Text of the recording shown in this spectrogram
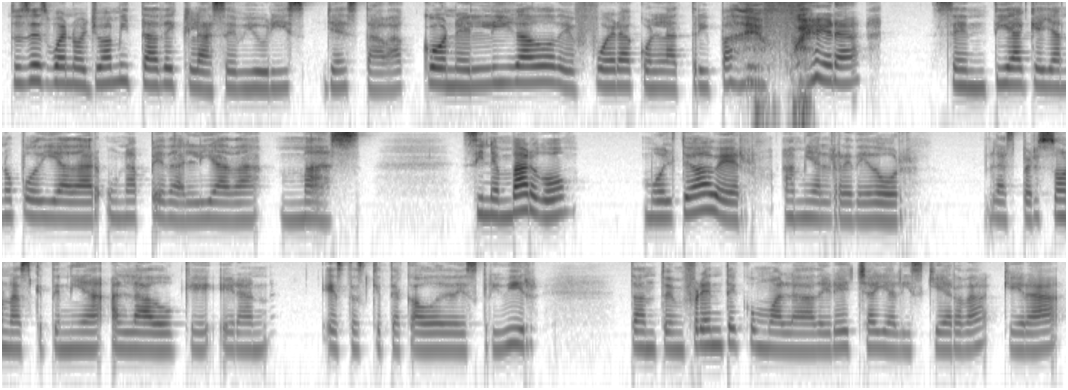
Entonces, bueno, yo a mitad de clase beauties ya estaba con el hígado de fuera, con la tripa de fuera. Sentía que ya no podía dar una pedaleada más. Sin embargo, volteo a ver a mi alrededor las personas que tenía al lado que eran estas que te acabo de describir, tanto enfrente como a la derecha y a la izquierda, que era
